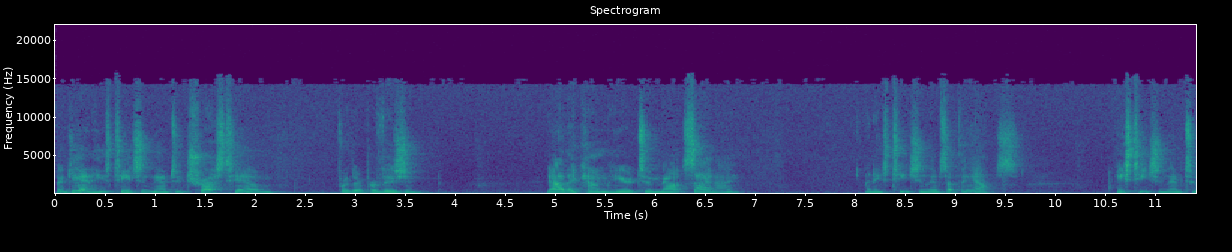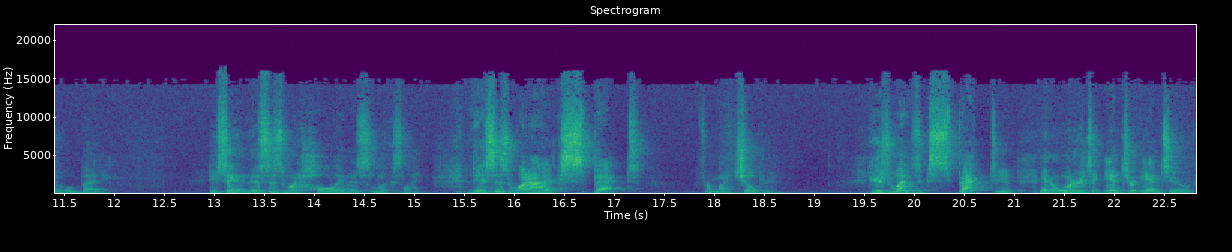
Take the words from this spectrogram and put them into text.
Again, he's teaching them to trust him for their provision. Now they come here to Mount Sinai, and he's teaching them something else. He's teaching them to obey. He's saying, This is what holiness looks like. This is what I expect from my children. Here's what is expected in order to enter into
